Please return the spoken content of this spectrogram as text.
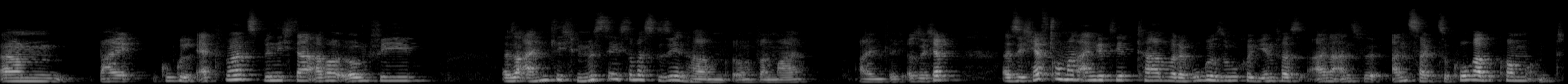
Ähm, bei Google AdWords bin ich da aber irgendwie, also eigentlich müsste ich sowas gesehen haben irgendwann mal. Eigentlich. Also ich habe, als ich Heftroman eingetippt habe bei der Google-Suche, jedenfalls eine Anzeige zu Cora bekommen und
